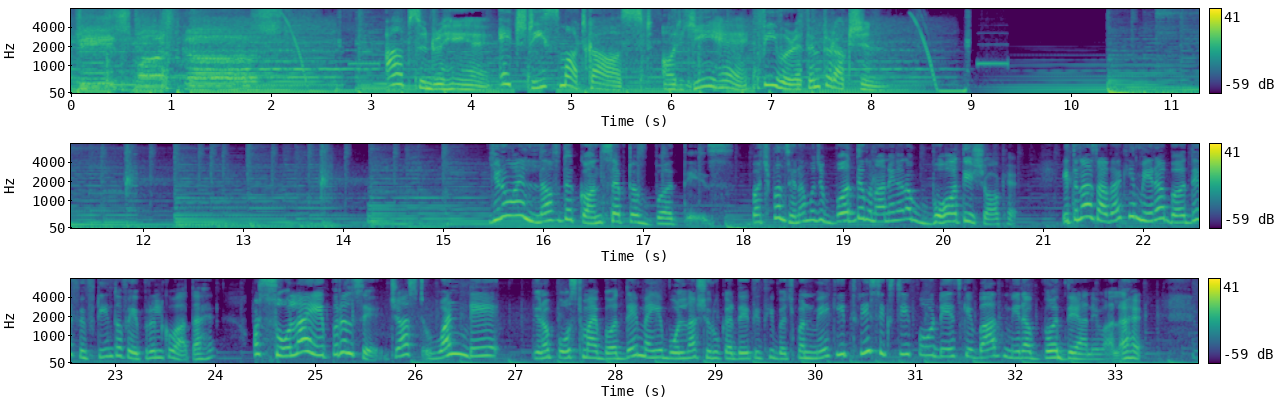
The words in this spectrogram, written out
HD Smartcast. आप सुन रहे हैं एच डी स्मार्ट कास्ट और ये है Fever F production you know I love the concept of birthdays बचपन से ना मुझे बर्थडे मनाने का ना बहुत ही शौक है। इतना ज़्यादा कि मेरा बर्थडे फिफ्टीन ऑफ़ अप्रैल को आता है और 16 अप्रैल से just one day you know post my birthday मैं ये बोलना शुरू कर देती थी बचपन में कि 364 डेज़ के बाद मेरा बर्थडे आने वाला है।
